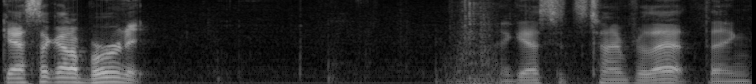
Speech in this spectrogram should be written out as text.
Guess I gotta burn it. I guess it's time for that thing.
